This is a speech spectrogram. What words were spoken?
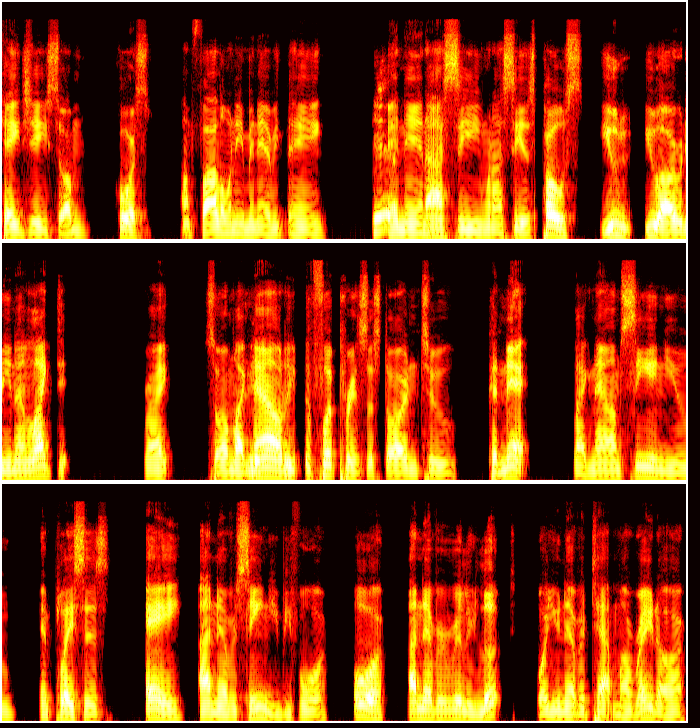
KG. So I'm of course I'm following him and everything. Yeah. And then I see when I see his post, you you already done liked it, right? So I'm like, now the, the footprints are starting to connect. Like now I'm seeing you in places a I never seen you before, or I never really looked, or you never tapped my radar.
